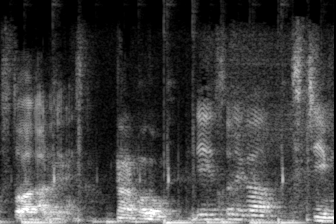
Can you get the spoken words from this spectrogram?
ストアがあるじゃないですか。なるほど。でそれが Steam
